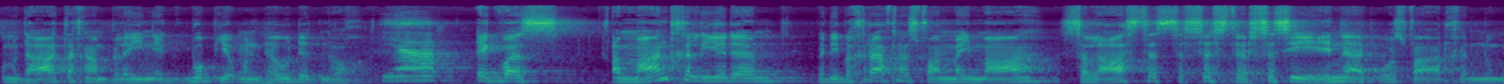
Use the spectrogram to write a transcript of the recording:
om daar te gaan bly nie. Ek hoop jy onthou dit nog. Ja. Ek was 'n maand gelede by die begrafnis van my ma se laaste suster, Sissie Henne het ons vir haar genoem.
